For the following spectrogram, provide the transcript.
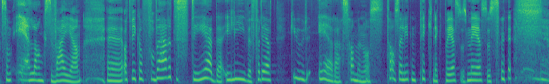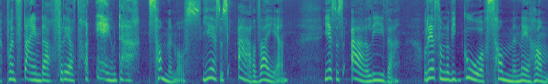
som er langs veien. Eh, at vi kan få være til stede i livet fordi at Gud er der sammen med oss. Ta oss en liten piknik på Jesus, med Jesus på en stein der, fordi at han er jo der sammen med oss. Jesus er veien. Jesus er livet. Og det er som når vi går sammen med ham,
